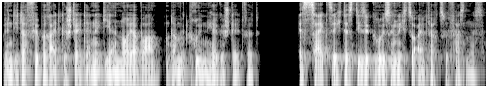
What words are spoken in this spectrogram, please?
wenn die dafür bereitgestellte Energie erneuerbar und damit grün hergestellt wird? Es zeigt sich, dass diese Größe nicht so einfach zu fassen ist.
